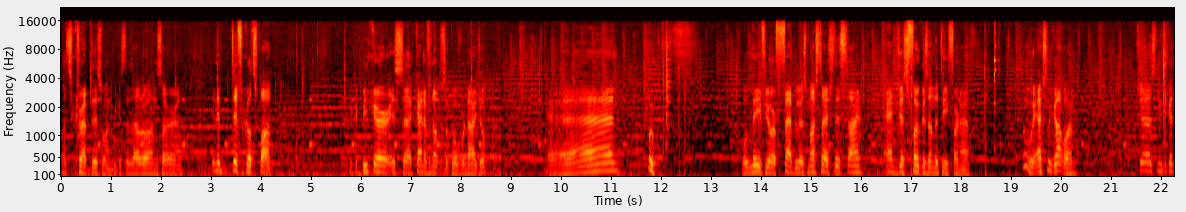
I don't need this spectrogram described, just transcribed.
Let's grab this one, because the other ones are uh, in a difficult spot. A beaker is uh, kind of an obstacle for Nigel. And... Boop! We'll leave your fabulous mustache this time and just focus on the teeth for now. Oh, we actually got one. Just need to get...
